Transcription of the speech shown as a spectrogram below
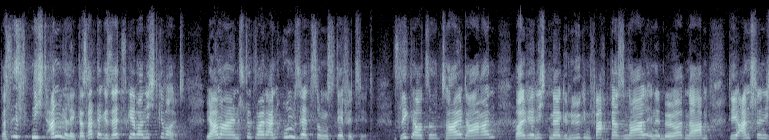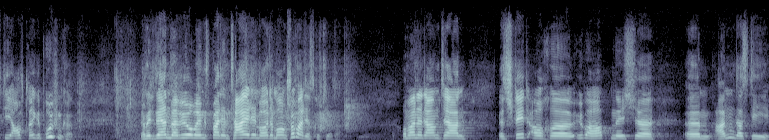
Das ist nicht angelegt. Das hat der Gesetzgeber nicht gewollt. Wir haben ein Stück weit ein Umsetzungsdefizit. Das liegt auch zum Teil daran, weil wir nicht mehr genügend Fachpersonal in den Behörden haben, die anständig die Aufträge prüfen können. Damit wären wir übrigens bei dem Teil, den wir heute Morgen schon einmal diskutiert haben. meine Damen und Herren, es steht auch äh, überhaupt nicht äh, ähm, an, dass äh,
